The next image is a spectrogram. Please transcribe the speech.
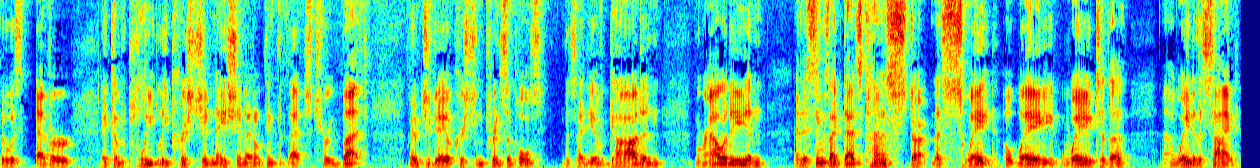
it was ever a completely Christian nation. I don't think that that's true, but we have Judeo-Christian principles, this idea of God and morality, and and it seems like that's kind of start that's swayed away, way to the uh, way to the side,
